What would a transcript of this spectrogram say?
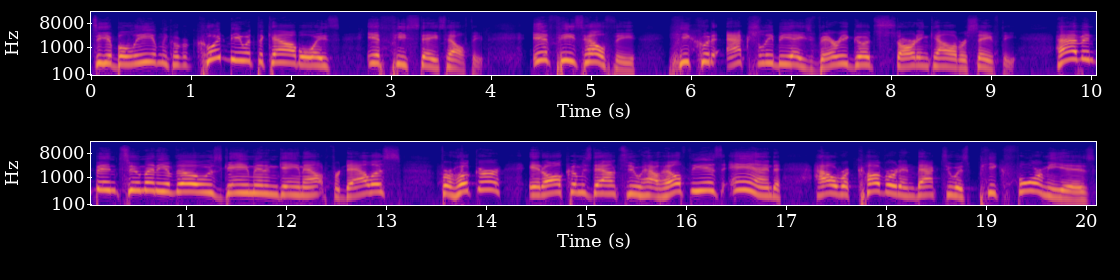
do you believe Lee Hooker could be with the Cowboys if he stays healthy? If he's healthy, he could actually be a very good starting caliber safety. Haven't been too many of those game in and game out for Dallas. For Hooker, it all comes down to how healthy he is and how recovered and back to his peak form he is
